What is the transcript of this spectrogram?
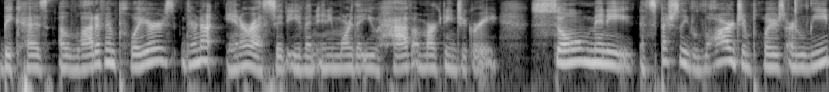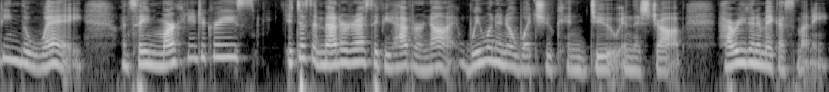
because a lot of employers, they're not interested even anymore that you have a marketing degree. So many, especially large employers, are leading the way on saying marketing degrees. It doesn't matter to us if you have it or not. We want to know what you can do in this job. How are you going to make us money?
